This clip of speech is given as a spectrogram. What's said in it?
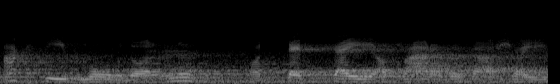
aktív módon a tettei, a fáradozásai,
